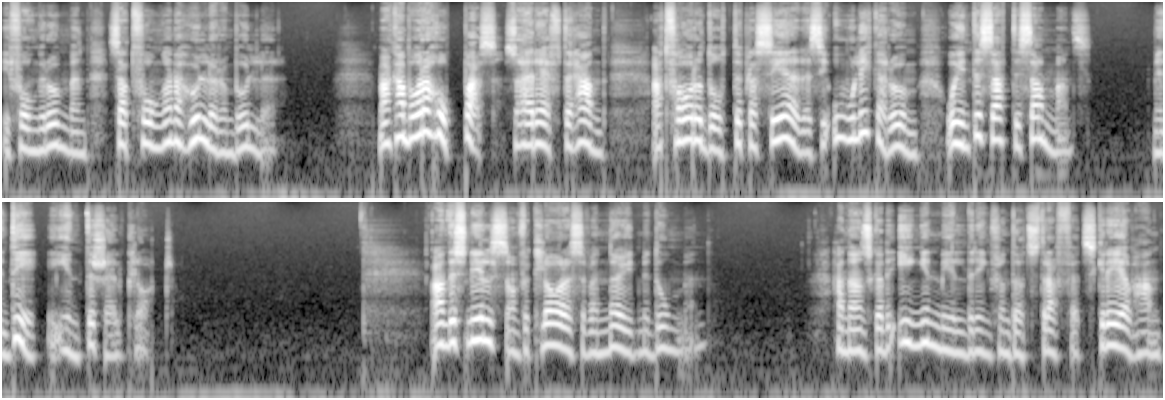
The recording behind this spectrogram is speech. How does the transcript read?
I fångrummen satt fångarna huller om buller. Man kan bara hoppas, så här i efterhand, att far och dotter placerades i olika rum och inte satt tillsammans. Men det är inte självklart. Anders Nilsson förklarade sig vara nöjd med domen. Han önskade ingen mildring från dödsstraffet, skrev han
